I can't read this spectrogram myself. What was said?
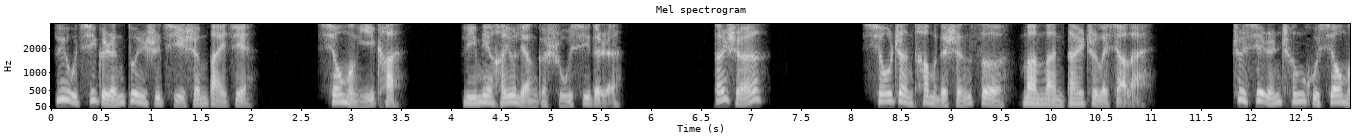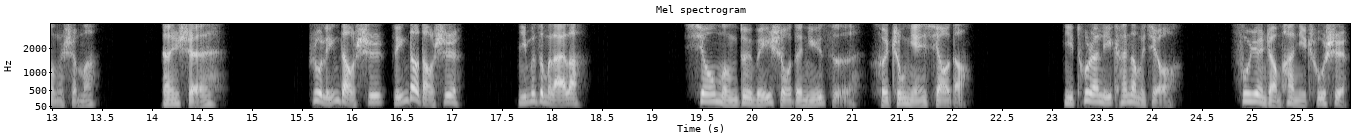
六七个人顿时起身拜见。萧猛一看，里面还有两个熟悉的人。丹神，肖战他们的神色慢慢呆滞了下来。这些人称呼萧猛什么？丹神。若琳导师，林道导师，你们怎么来了？萧猛对为首的女子和中年笑道：“你突然离开那么久，副院长怕你出事，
